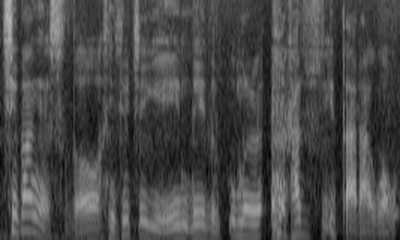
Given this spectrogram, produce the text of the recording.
지방에서도 현실적인 너희들 꿈을 가질 수 있다라고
